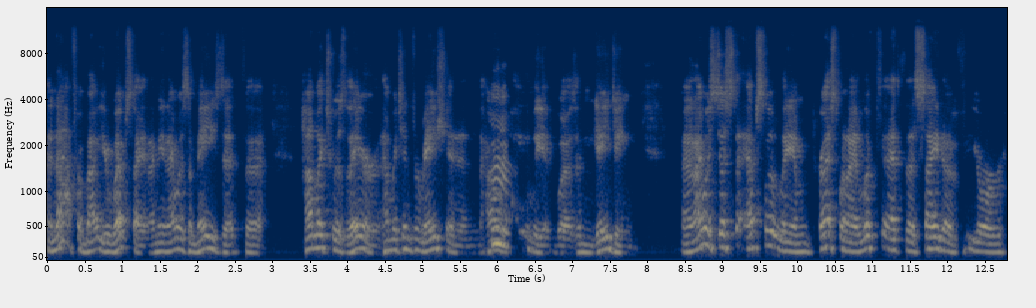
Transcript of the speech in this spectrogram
enough about your website. I mean, I was amazed at uh, how much was there, how much information, and how mm. lively it was, engaging. And I was just absolutely impressed when I looked at the site of your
